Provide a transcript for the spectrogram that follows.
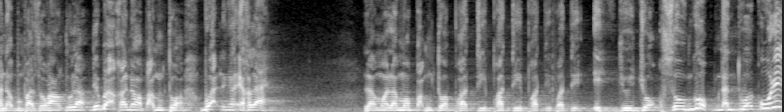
Anak perempuan seorang tu lah. Dia buat kerana pak mentua. Buat dengan ikhlas. Lama-lama pak mentua perhati, perhati, perhati, perhati. Eh, jujur sungguh menantu aku ni.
